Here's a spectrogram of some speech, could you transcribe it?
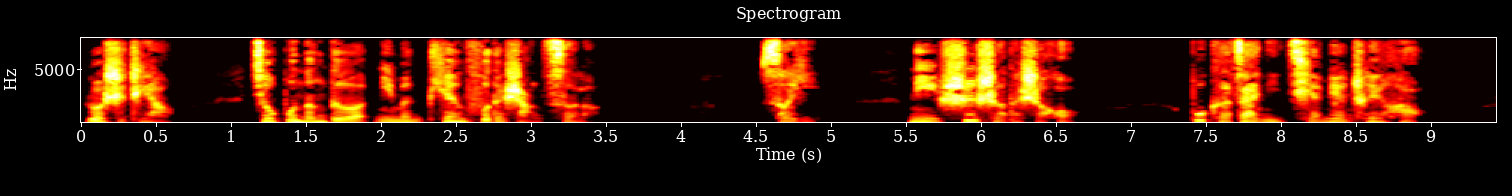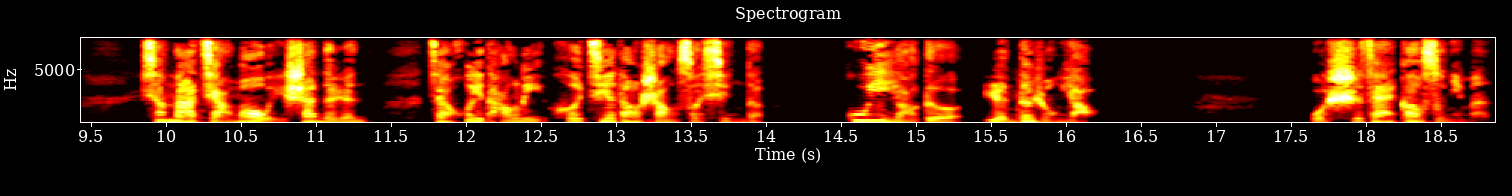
若是这样，就不能得你们天赋的赏赐了。所以，你施舍的时候。”不可在你前面吹号，像那假冒伪善的人，在会堂里和街道上所行的，故意要得人的荣耀。我实在告诉你们，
